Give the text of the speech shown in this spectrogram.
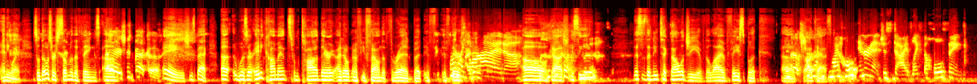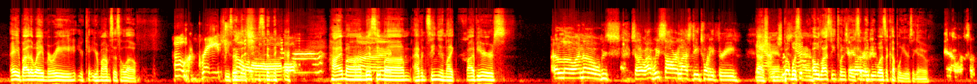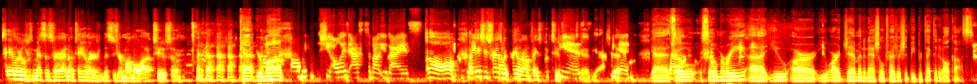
anyway, so those are some of the things. Um, hey, she's back. Uh, Hey, she's back. Uh, was there any comments from Todd there? I don't know if you found the thread, but if if Oh there's my god. Oh gosh, you see, this is the new technology of the live Facebook uh, That's right. podcast. My whole internet just died, like the whole thing. Hey, by the way, Marie, your your mom says hello. Oh, great. She's in the, she's in there. Hi, mom. Miss you, mom. I haven't seen you in like five years. Hello, I know. So I, we saw her last D23. Gosh, Yeah. but was Yeah. it? Oh, last D twenty three. So maybe it was a couple years ago. Yeah, well, so Taylor misses her. I know Taylor misses your mom a lot too. So, Kat, your My mom. always, she always asks about you guys. oh, I think she's friends with Taylor on Facebook too. She That's is. good. Yeah, She good. is. Yeah. So so Marie, uh, you are you are a gem and a national treasure. Should be protected at all costs.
